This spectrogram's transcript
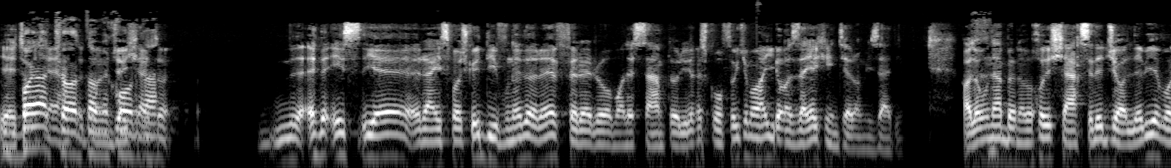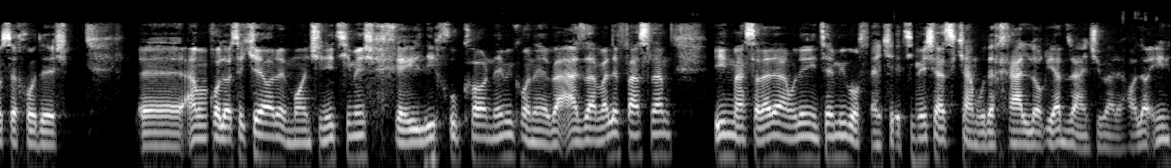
باید چهار تا میخوردن. یه رئیس باشگاه دیوونه داره فررو مال سمتوریا گفته که ما 11 یک اینتر رو می‌زدیم. حالا اونم به خود شخصیت جالبیه واسه خودش. اما خلاصه که آره مانچینی تیمش خیلی خوب کار نمی‌کنه و از اول فصل این مسئله در مورد اینتر می‌گفتن که تیمش از کمبود خلاقیت رنج بره. حالا این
